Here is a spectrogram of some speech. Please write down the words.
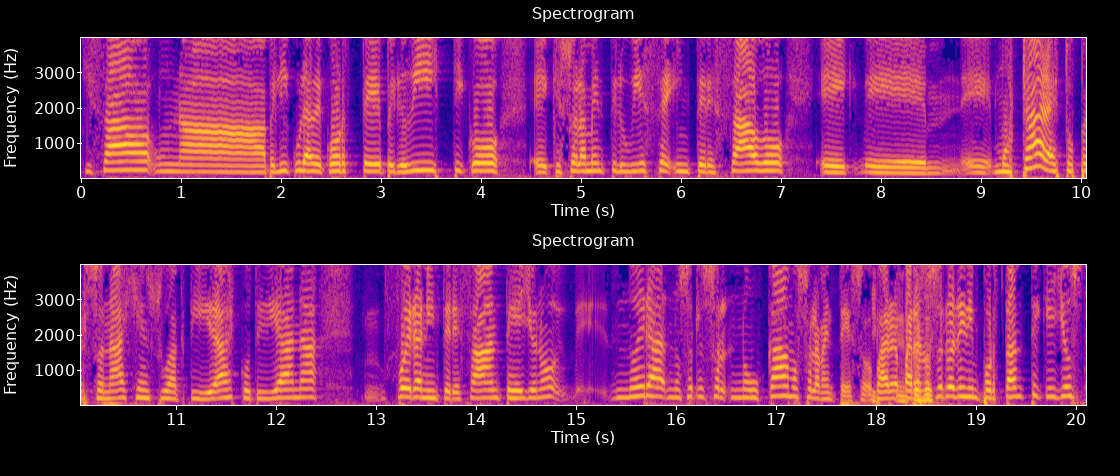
quizá una película de corte periodístico eh, que solamente le hubiese interesado eh, eh, eh, mostrar a estos personajes en sus actividades cotidianas fueran interesantes, ello no no era nosotros sol- no buscábamos solamente eso. Para, para nosotros era importante que ellos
